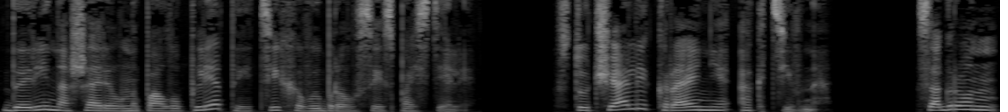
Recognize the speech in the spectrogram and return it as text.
Дери нашарил на полу плед и тихо выбрался из постели. Стучали крайне активно. Сагрон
